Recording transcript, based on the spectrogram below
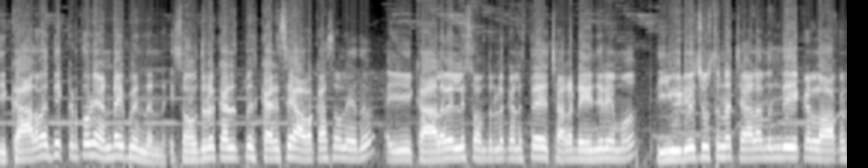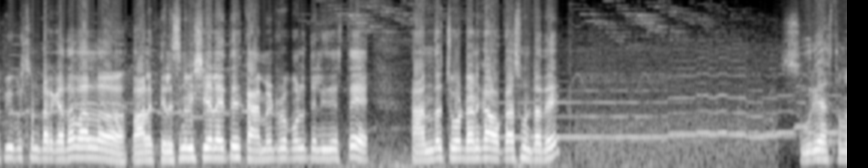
ఈ కాలువ అయితే ఇక్కడతో ఎండ్ అయిపోయిందండి. ఈ సముద్రంలో కలిసి కలిసే అవకాశం లేదు. ఈ కాలువ వెళ్ళి సముద్రంలో కలిస్తే చాలా డేంజర్ ఏమో. ఈ వీడియో చూస్తున్న చాలా మంది ఇక్కడ లోకల్ పీపుల్స్ ఉంటారు కదా వాళ్ళు వాళ్ళకి తెలిసిన విషయాలు అయితే కామెంట్ రూపంలో తెలియజేస్తే అందరు చూడడానికి అవకాశం ఉంటుంది. సూర్యాస్తమ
